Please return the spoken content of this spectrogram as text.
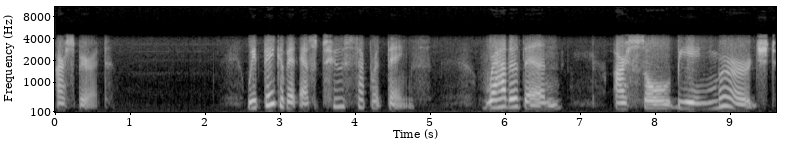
our spirit. We think of it as two separate things rather than our soul being merged,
